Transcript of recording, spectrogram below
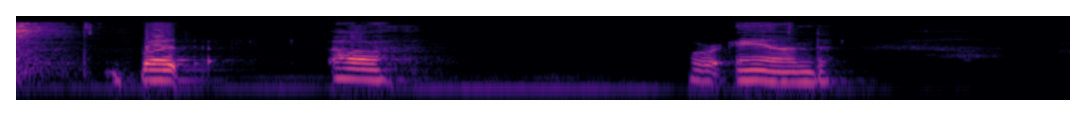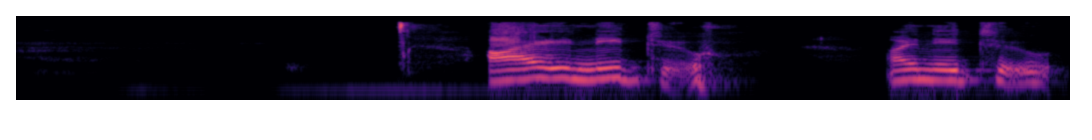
but, uh, or and, I need to. I need to.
